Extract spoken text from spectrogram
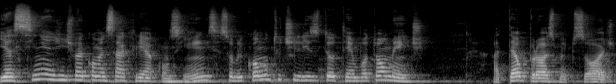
E assim a gente vai começar a criar consciência sobre como tu utiliza o teu tempo atualmente até o próximo episódio,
